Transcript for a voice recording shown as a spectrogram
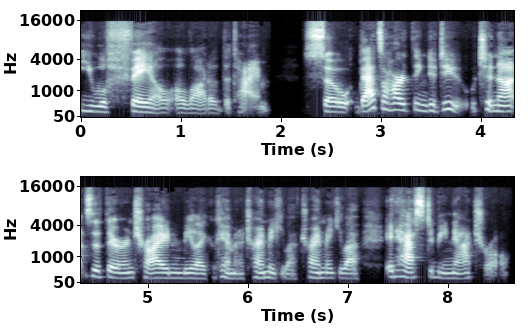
you will fail a lot of the time. So that's a hard thing to do to not sit there and try and be like, okay, I'm going to try and make you laugh, try and make you laugh. It has to be natural.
